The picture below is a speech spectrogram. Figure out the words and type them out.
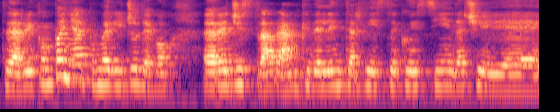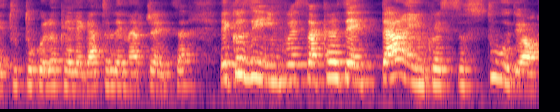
tenervi compagnia, al pomeriggio devo eh, registrare anche delle interviste con i sindaci e tutto quello che è legato all'emergenza. E così in questa casetta, in questo studio,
